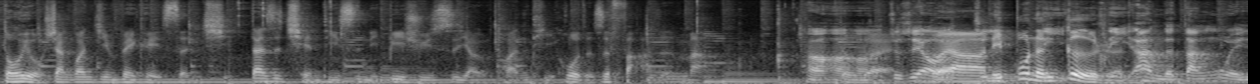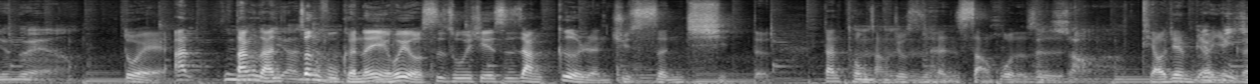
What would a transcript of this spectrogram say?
都有相关经费可以申请，但是前提是你必须是要有团体或者是法人嘛。好好好，对不对就是要对啊就是你不能立个人啊立案的单位就对了。对啊，嗯当然政府可能也会有试出一些是让个人去申请的，但通常就是很少，或者是条件比较严格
